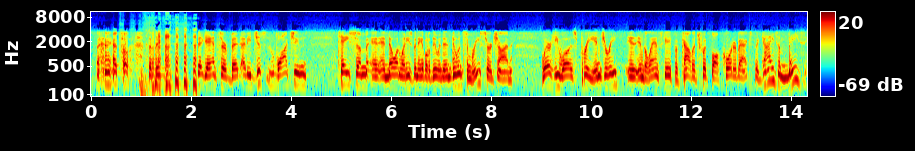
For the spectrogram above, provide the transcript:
That's a, the big, big answer. But, I mean, just watching Taysom and, and knowing what he's been able to do and then doing some research on where he was pre injury in, in the landscape of college football quarterbacks, the guy's amazing.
